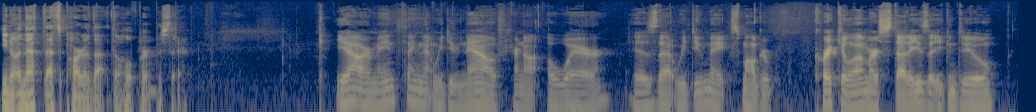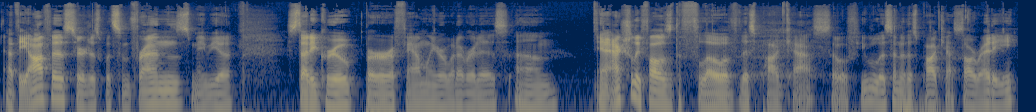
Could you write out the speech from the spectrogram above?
you know, and that that's part of that the whole purpose there. Yeah, our main thing that we do now, if you're not aware, is that we do make small group curriculum or studies that you can do at the office or just with some friends, maybe a study group or a family or whatever it is. Um, and it actually follows the flow of this podcast. So if you listen to this podcast already,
